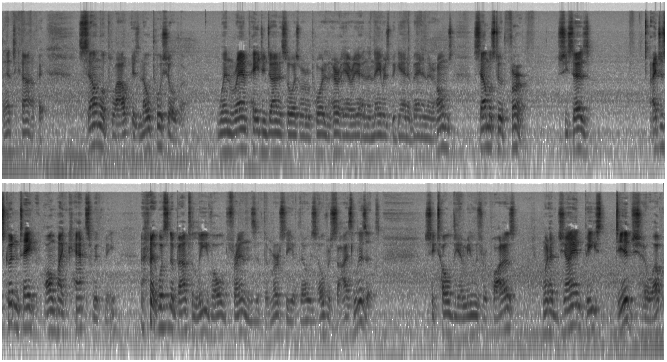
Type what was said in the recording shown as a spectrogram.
That's kind of okay. Selma Plout is no pushover. When rampaging dinosaurs were reported in her area and the neighbors began abandoning their homes, Selma stood firm. She says, I just couldn't take all my cats with me. I wasn't about to leave old friends at the mercy of those oversized lizards. She told the amused reporters, when a giant beast did show up,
